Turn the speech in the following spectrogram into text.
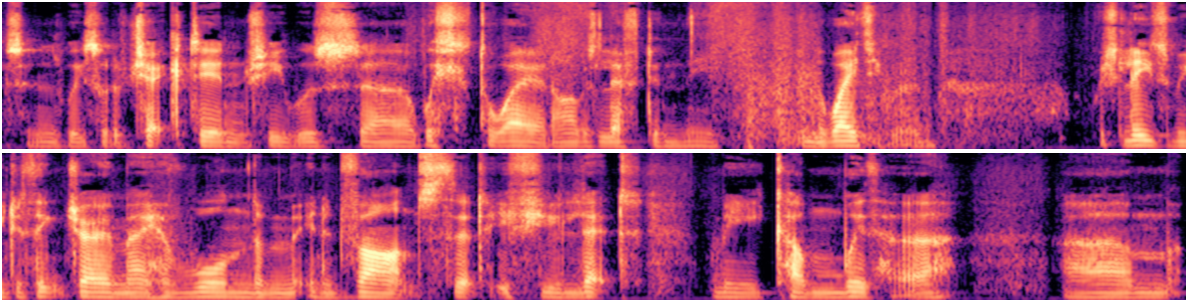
as soon as we sort of checked in, she was uh, whisked away, and I was left in the in the waiting room. Which leads me to think Joe may have warned them in advance that if you let me come with her, um,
